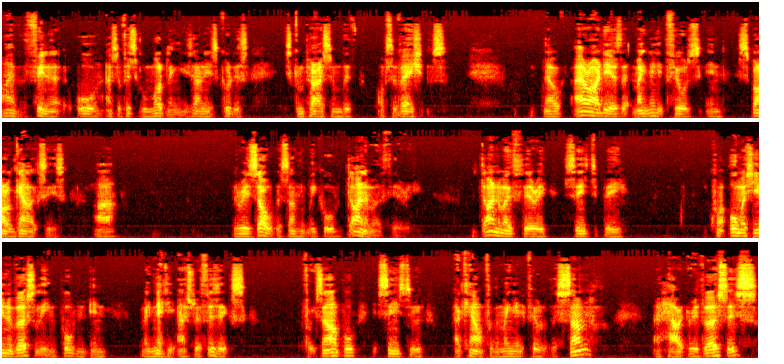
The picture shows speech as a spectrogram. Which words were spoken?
I have the feeling that all astrophysical modelling is only as good as its comparison with observations. Now, our idea is that magnetic fields in spiral galaxies are the result of something we call dynamo theory. Dynamo theory seems to be quite almost universally important in magnetic astrophysics. For example, it seems to account for the magnetic field of the sun and how it reverses.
